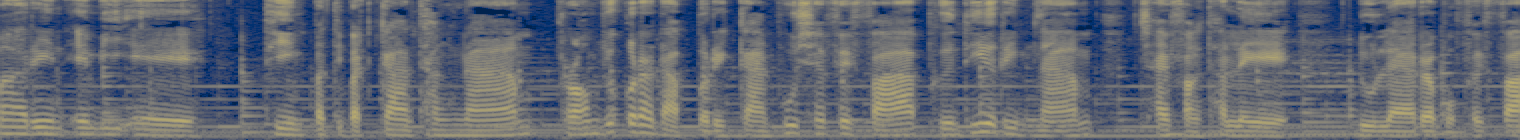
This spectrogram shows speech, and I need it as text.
m a r i n MEA ทีมปฏิบัติการทางน้ำพร้อมยกระดับบริการผู้ใช้ไฟฟ้าพื้นที่ริมน้ำชายฝั่งทะเล ดูแลระบบไฟฟ้า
